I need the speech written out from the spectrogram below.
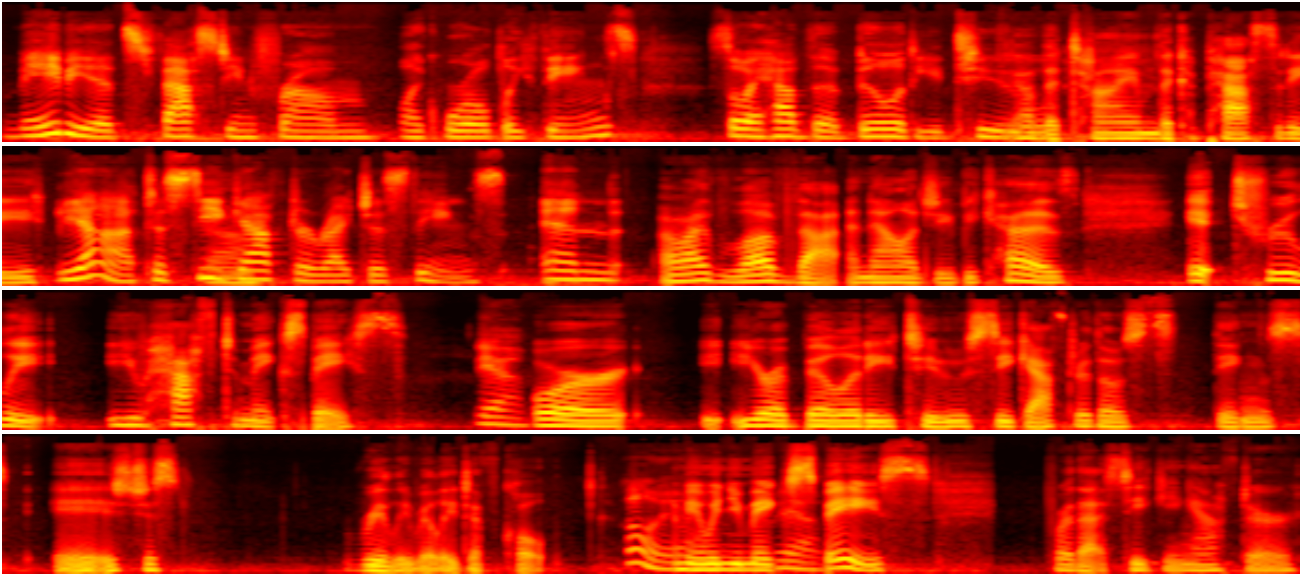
maybe it's fasting from like worldly things. So I have the ability to Yeah, the time, the capacity. yeah, to seek after righteous things. And Oh, I love that analogy because it truly, you have to make space, yeah. or your ability to seek after those things is just really, really difficult. Oh, yeah. I mean, when you make Yeah. space for that seeking after,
